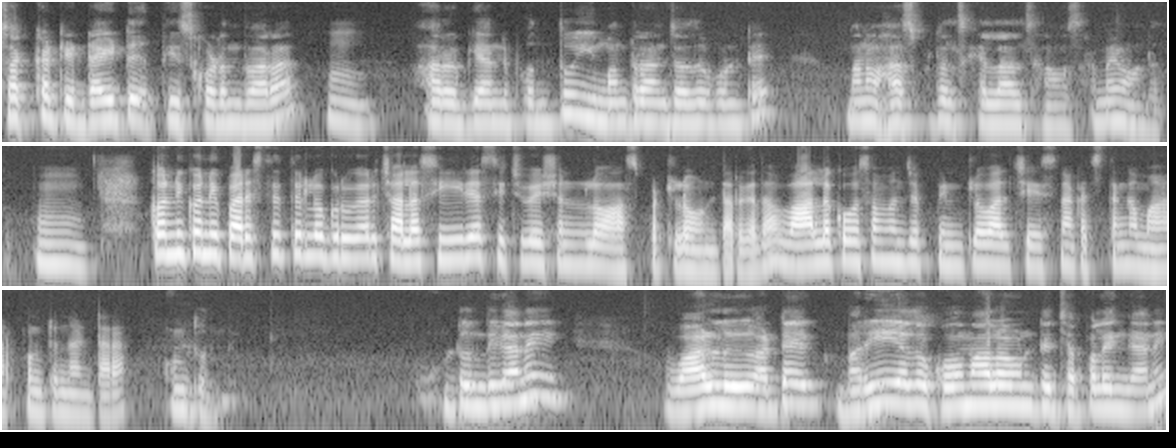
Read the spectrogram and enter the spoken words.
చక్కటి డైట్ తీసుకోవడం ద్వారా. ఆరోగ్యాన్ని పొందుతూ ఈ మంత్రాన్ని చదువుకుంటే మనం హాస్పిటల్స్కి వెళ్ళాల్సిన అవసరమే ఉండదు. కొన్ని కొన్ని పరిస్థితుల్లో గురుగారు చాలా సీరియస్ సిచ్యువేషన్లో హాస్పిటల్లో ఉంటారు కదా వాళ్ళ కోసం అని చెప్పి ఇంట్లో వాళ్ళు చేసినా ఖచ్చితంగా మార్పు ఉంటుందంటారా ఉంటుంది ఉంటుంది కానీ వాళ్ళు అంటే మరీ ఏదో కోమాలో ఉంటే చెప్పలేం కానీ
